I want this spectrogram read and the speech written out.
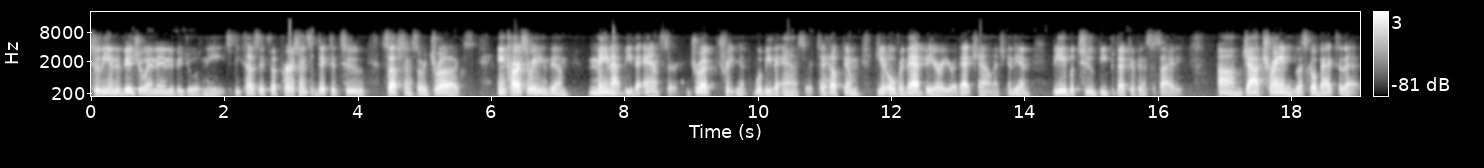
to the individual and the individual's needs. Because if a person's addicted to substance or drugs, incarcerating them may not be the answer. Drug treatment will be the answer to help them get over that barrier or that challenge and then be able to be productive in society. Um, job training, let's go back to that.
